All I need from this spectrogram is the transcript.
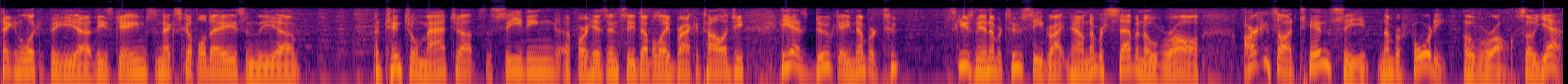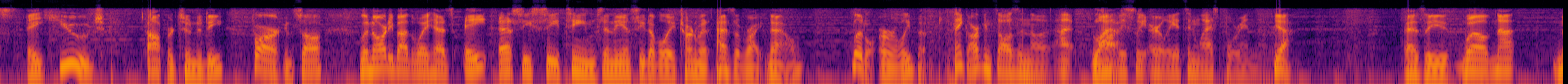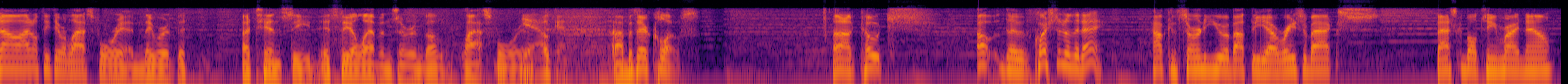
taking a look at the uh, these games the next couple of days and the uh, potential matchups, the seeding uh, for his NCAA bracketology. He has Duke a number two, excuse me, a number two seed right now, number seven overall. Arkansas a ten seed, number forty overall. So yes, a huge opportunity for Arkansas. Lunardi, by the way, has eight SEC teams in the NCAA tournament as of right now. A little early, but I think Arkansas is in the uh, obviously early. It's in last four in though. Right? yeah. As the well, not no, I don't think they were last four in. They were the a ten seed. It's the 11s are in the last four. In. Yeah. Okay. uh, but they're close. Uh, Coach, oh, the question of the day: How concerned are you about the uh, Razorbacks basketball team right now?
